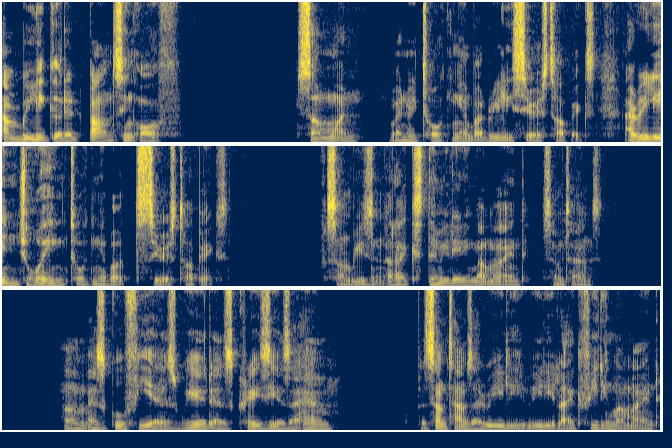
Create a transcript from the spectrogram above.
I'm really good at bouncing off someone when we're talking about really serious topics. I really enjoy talking about serious topics for some reason. I like stimulating my mind sometimes. Um, as goofy, as weird, as crazy as I am. But sometimes I really, really like feeding my mind.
